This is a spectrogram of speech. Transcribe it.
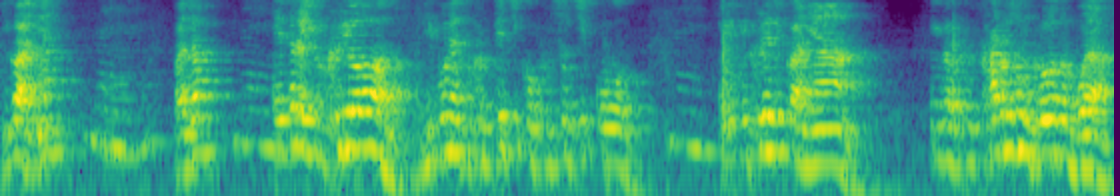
이거 아니야? 네. 맞아? 네. 얘들아 이거 그려 미분에서 극대 찍고 극소 찍고 네. 이렇게 그려질 거 아니야. 그러니까 그 가로선 그어서 뭐야?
